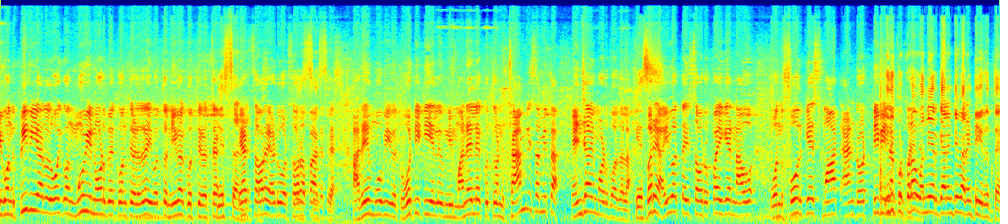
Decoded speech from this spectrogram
ಈಗ ಒಂದು ಪಿ ವಿ ಆರ್ ಅಲ್ಲಿ ಹೋಗಿ ಒಂದು ಮೂವಿ ನೋಡಬೇಕು ಅಂತ ಹೇಳಿದ್ರೆ ಇವತ್ತು ನೀವೇ ಗೊತ್ತಿರುತ್ತೆ. ಎರಡು ಸಾವಿರ ಎರಡೂವರೆ ಸಾವಿರ ರೂಪಾಯಿ ಆಗುತ್ತೆ. ಅದೇ ಮೂವಿ ಇವತ್ತು ಓ ಟಿ ಟಿಯಲ್ಲಿ ನಿಮ್ಮ ಮನೆಯಲ್ಲೇ ಕುತ್ಕೊಂಡು ಫ್ಯಾಮಿಲಿ ಸಮೇತ ಎಂಜಾಯ್ ಮಾಡ್ಬೋದಲ್ಲ. ಬರೀ ಐವತ್ತೈದು ಸಾವಿರ ರೂಪಾಯಿಗೆ ನಾವು ಒಂದು four K smart Android TV ಕೂಡ ಒನ್ ಇಯರ್ ಗ್ಯಾರಂಟಿ ವಾರಂಟಿ ಇರುತ್ತೆ.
